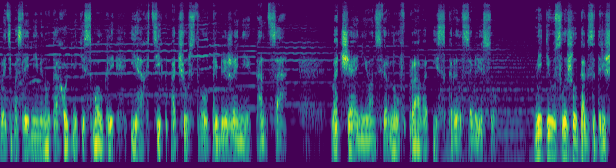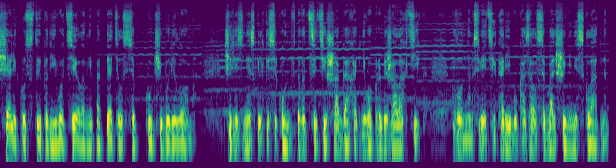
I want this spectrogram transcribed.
в эти последние минуты охотники смолкли, и Ахтик почувствовал приближение конца. В отчаянии он свернул вправо и скрылся в лесу. Микки услышал, как затрещали кусты под его телом и попятился к куче бурелома. Через несколько секунд в двадцати шагах от него пробежал Ахтик. В лунном свете Карибу казался большим и нескладным,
